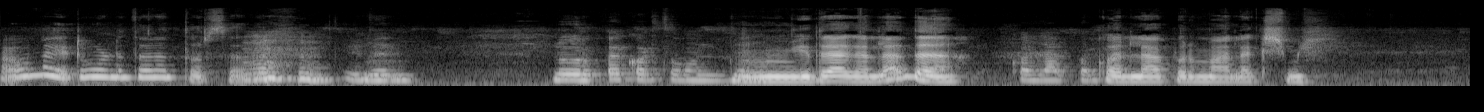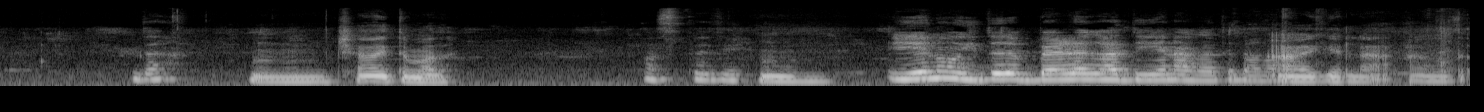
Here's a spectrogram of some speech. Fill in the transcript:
ಅವನ್ನ ಇಟ್ಕೊಂಡಿದ್ದಾನ ತೋರ್ಸೋದು. ನೂರು ರೂಪಾಯಿ ಕೊಟ್ಟು ತೊಗೊಂಡು ಹ್ಞೂ ಇದ್ರಾಗಲ್ಲ ಅದು? ಕೊಲ್ಲಾಪುರ. ಕೊಲ್ಲಾಪುರ ಮಹಾಲಕ್ಷ್ಮಿ. ಹ್ಞೂ ಚೆನ್ನಾಗೈತಮ್ಮ ಅದು ಮಸ್ತಿದೆ ಹ್ಞೂ ಏನು ಇದ್ರ ಬೆಳಗಾದ ಏನಾಗತ್ತಿಲ್ಲ ನಾನು. ಆಗಿಲ್ಲ ಹೌದು.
